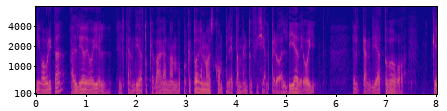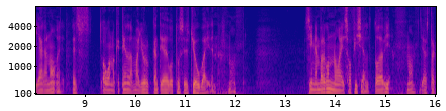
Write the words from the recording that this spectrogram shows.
digo, ahorita, al día de hoy, el, el candidato que va ganando, porque todavía no es completamente oficial, pero al día de hoy, el candidato que ya ganó es, o bueno, que tiene la mayor cantidad de votos es Joe Biden, ¿no? Sin embargo, no es oficial todavía, ¿no? Ya está,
